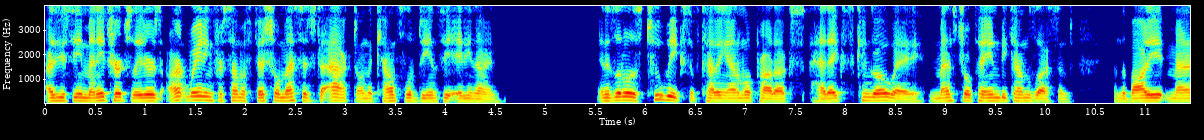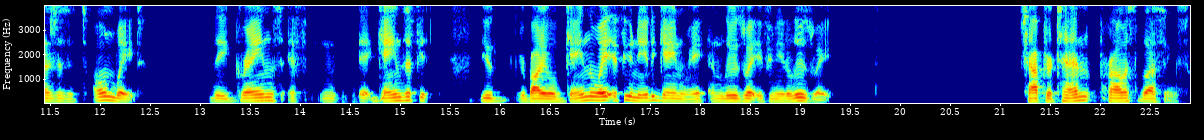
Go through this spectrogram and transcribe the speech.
As you see, many church leaders aren't waiting for some official message to act on the counsel of D&C 89. In as little as two weeks of cutting animal products, headaches can go away, menstrual pain becomes lessened, and the body manages its own weight. The grains, if it gains, if you, you your body will gain the weight if you need to gain weight, and lose weight if you need to lose weight. Chapter 10 Promised Blessings.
